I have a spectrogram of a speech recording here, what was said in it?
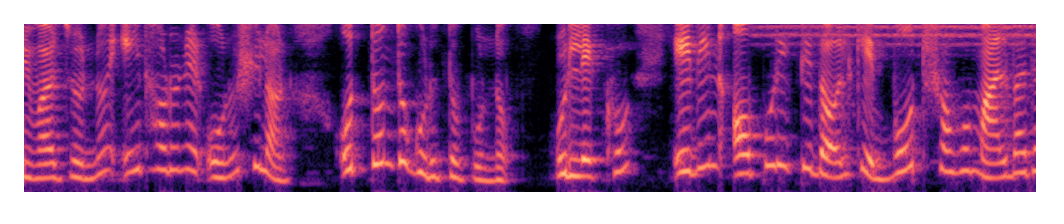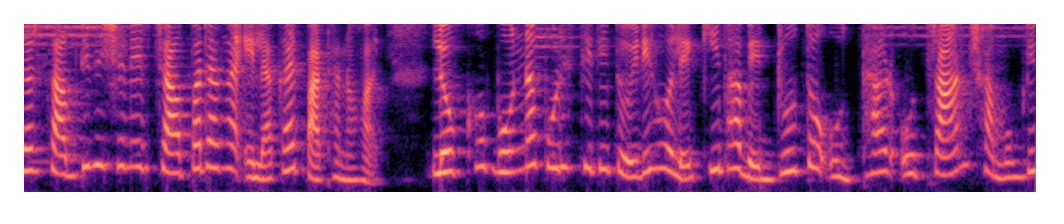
নেওয়ার জন্য এই ধরনের অনুশীলন অত্যন্ত গুরুত্বপূর্ণ। উল্লেখ্য, এদিন অপর একটি দলকে বোট সহ মালবাজার সাবডিভিশনের চাপাডাঙ্গা এলাকায় পাঠানো হয়। লক্ষ্য, বন্যা পরিস্থিতি তৈরি হলে কীভাবে দ্রুত উদ্ধার ও ত্রাণ সামগ্রী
